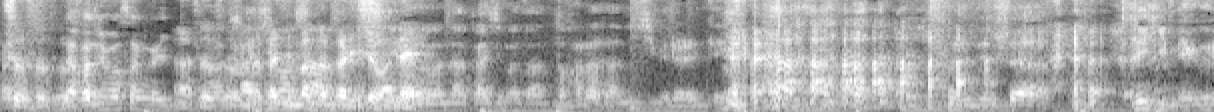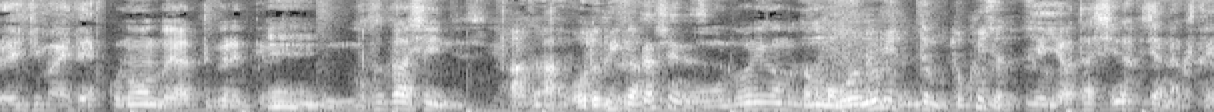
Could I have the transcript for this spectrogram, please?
そうそうそう。中島さんが言っあそうそう。中中島係長はね。中島さんと原さんにいじめられて。それでさぜひ目黒駅前で。この温度やってくれって。言うの難しいんですよ。あ踊りが。難しいんですか？踊りが難しい。もう踊りでも得意じゃないですか。いやいや、私はじゃなくて、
